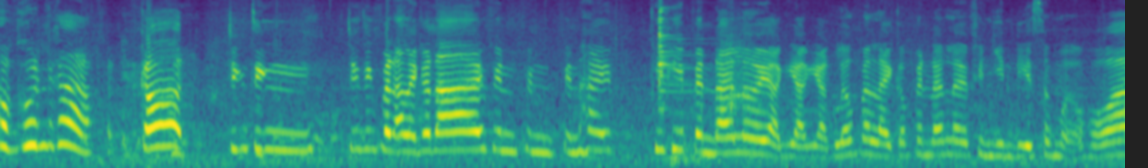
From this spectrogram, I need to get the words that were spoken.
ขอบคุณค่ะ ก็จริง ๆ จริง ๆ เป็นอะไรก็ได้ฟินฟินฟินให้พี่ๆเป็นได้เลยอยากอยากอยากเลือกเป็นอะไรก็เป็นได้เลยฟินยินดีเสมอ เพราะว่า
